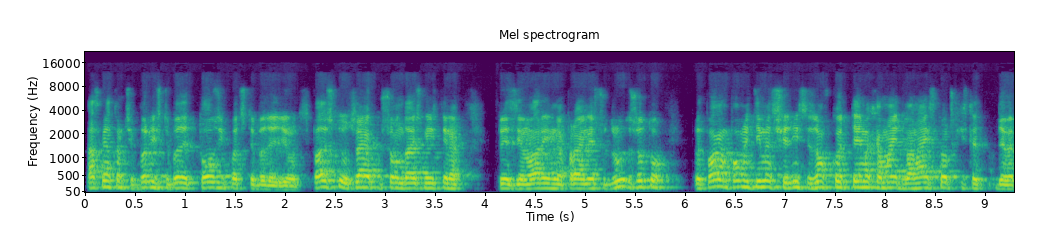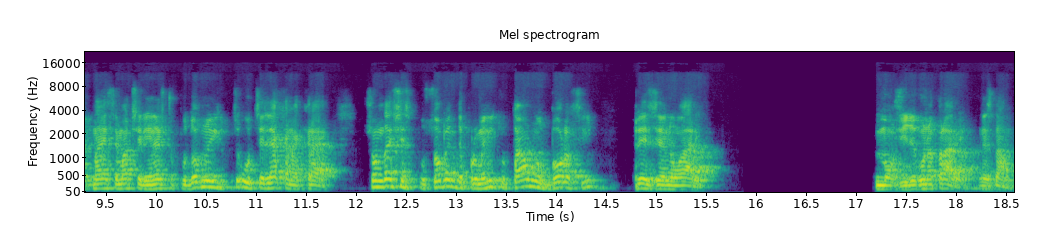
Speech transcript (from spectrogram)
аз мятам, че Бърни ще бъде този път, ще бъде един от изпадащите, освен ако Шон Дайш наистина през януари не направи нещо друго, защото предполагам, помните, имаше един сезон, в който те имаха май 12 точки след 19 мача или нещо подобно и оцеляха накрая. Шон Дайш е способен да промени тотално отбора си през януари. Може и да го направи, не знам.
